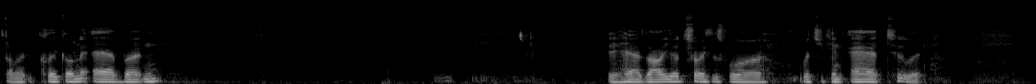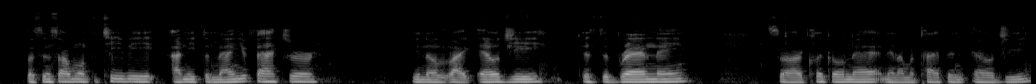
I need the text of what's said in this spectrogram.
So I'm going to click on the add button. It has all your choices for what you can add to it. But since I want the TV, I need the manufacturer, you know, like LG is the brand name. So I click on that and then I'm gonna type in LG.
